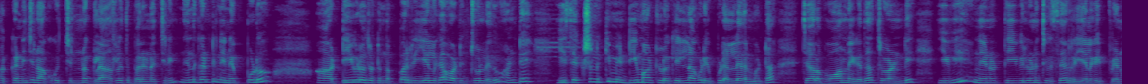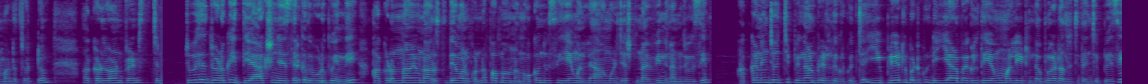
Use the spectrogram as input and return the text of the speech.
అక్కడి నుంచి నాకు ఒక చిన్న గ్లాసులు అయితే భలే నచ్చినాయి. ఎందుకంటే నేను ఎప్పుడు టీవీలో చూడటం తప్ప రియల్గా వాటిని చూడలేదు. అంటే ఈ సెక్షన్కి మేము డీమార్ట్లోకి వెళ్ళినా కూడా ఎప్పుడు వెళ్ళలేదనమాట చాలా బాగున్నాయి కదా చూడండి. ఇవి నేను టీవీలోనే చూసాను రియల్గా ఇప్పుడనమాట అనమాట చుట్టూ అక్కడ చూడండి ఫ్రెండ్స్ చూసేది చూడక ఇది యాక్షన్ చేసేసరికి అది ఊడిపోయింది. అక్కడ ఉన్న నరుస్తుందేమో అనుకున్నా పాప నా ముఖం చూసి ఏమల్లే ఆమె కూడా జస్ట్ నవ్వింది నన్ను చూసి. అక్కడి నుంచి వచ్చి పింగాణ ప్లేట్ల దగ్గరకు వచ్చా. ఈ ప్లేట్లు పట్టుకుంటే ఈ ఆడ ఏమో మళ్ళీ ఇటు డబ్బులు కట్టాల్సి వచ్చింది అని చెప్పేసి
